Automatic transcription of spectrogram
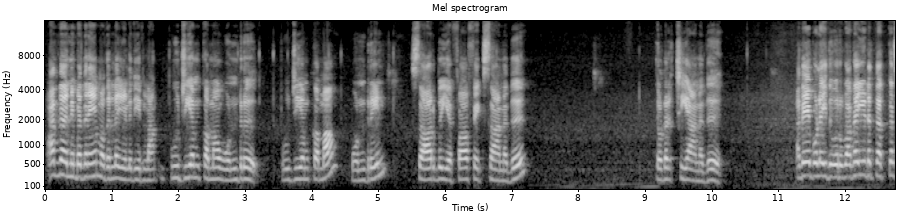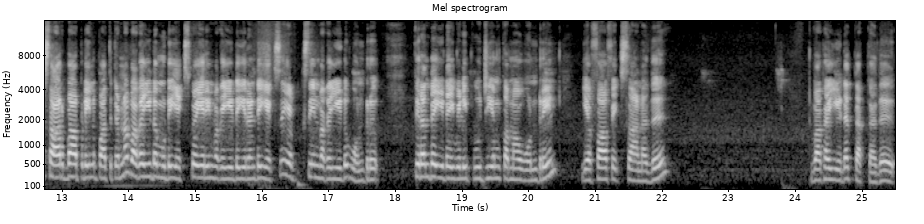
அந்த நிபந்தனையை முதல்ல எழுதிடலாம். பூஜ்ஜியம் கமா ஒன்று. பூஜ்ஜியம் கமா ஒன்றில் சார்பு எஃப் எக்ஸ் ஆனது தொடர்ச்சியானது. அதே போல் இது ஒரு வகையிடத்தக்க சார்பா அப்படின்னு பார்த்துட்டோம்னா வகையிட முடி எக்ஸ் ஸ்கொயரின் வகையீடு இரண்டு எக்ஸ் எக்ஸின் வகையீடு ஒன்று. திறந்த இடைவெளி பூஜ்ஜியம் கமா ஒன்றில் எஃப் ஆஃப் எக்ஸ் ஆனது வகையிடத்தக்கது.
